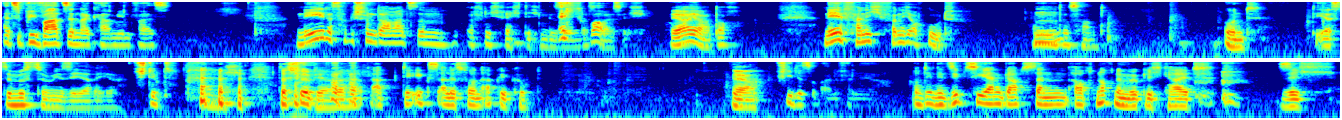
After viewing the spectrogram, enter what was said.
Als der Privatsender kam jedenfalls. Nee, das habe ich schon damals im öffentlich-rechtlichen gesehen, Echt? das wow. weiß ich. Ja, ja, doch. Nee, fand ich, fand ich auch gut. Fand mhm. Interessant. Und die erste Mystery-Serie. Stimmt. das stimmt, ja. Da hat ab DX alles von abgeguckt. Ja. Vieles auf alle Fälle. Und in den 70ern gab es dann auch noch eine Möglichkeit, sich,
